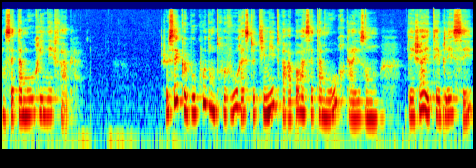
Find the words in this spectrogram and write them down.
dans cet amour ineffable. Je sais que beaucoup d'entre vous restent timides par rapport à cet amour car ils ont déjà été blessés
